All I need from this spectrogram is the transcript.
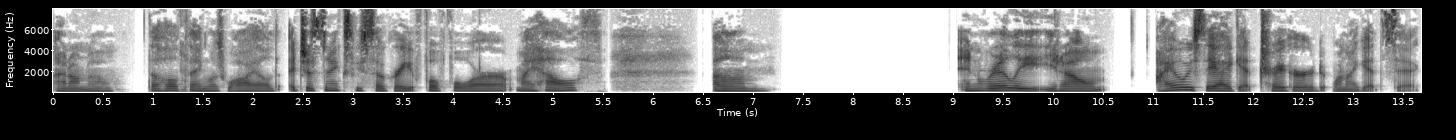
I don't know. The whole thing was wild. It just makes me so grateful for my health. Um, and really, you know, I always say I get triggered when I get sick.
